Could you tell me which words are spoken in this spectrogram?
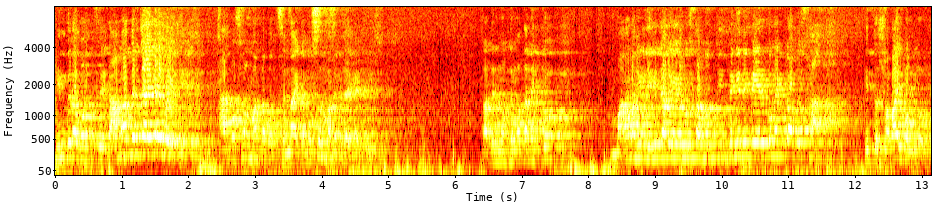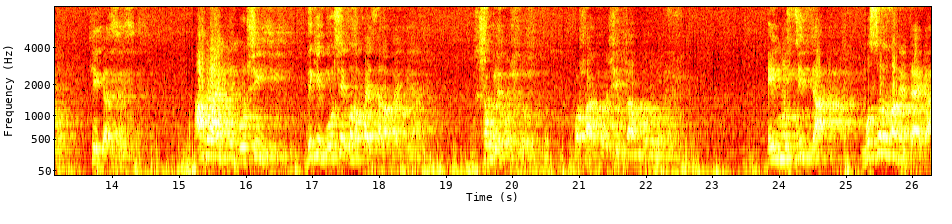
হিন্দুরা বলছে, এটা আমাদের জায়গায় হয়েছে। আর মুসলমানরা বলছে, না, এটা মুসলমানের জায়গায় হয়েছে। তাদের মধ্যে মতানৈক্য? মারামারি লেগে যাবে এই অবস্থা, মসজিদ ভেঙে দেবে, এরকম একটা অবস্থা। কিন্তু সবাই বলল, ঠিক আছে, আমরা একটু বসি। দেখি বসে কোনো ফয়সালা পাই কিনা। সকলে বসল। বসার পরে সিদ্ধান্ত হলো। এই মসজিদটা মুসলমানের জায়গা,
